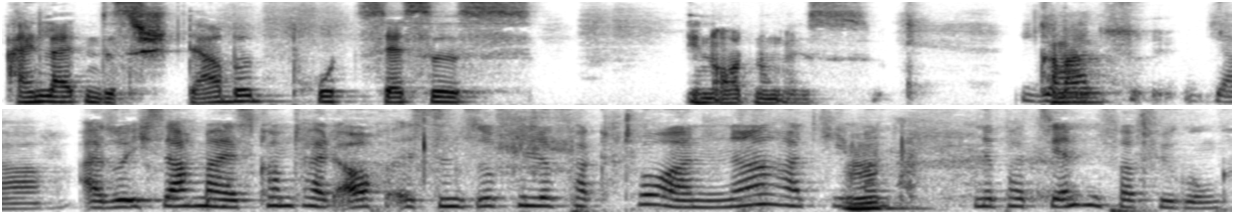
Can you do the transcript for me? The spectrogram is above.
Einleiten des Sterbeprozesses in Ordnung ist. Kann ja, zu, ja, also ich sag mal, es kommt halt auch, es sind so viele Faktoren, ne? Hat jemand mhm. eine Patientenverfügung?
